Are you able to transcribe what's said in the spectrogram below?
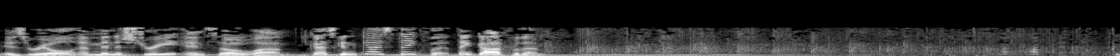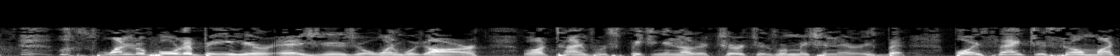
Israel and ministry, and so um, you guys can guys thank thank God for them. Wonderful to be here, as usual, when we are. A lot of times we're speaking in other churches, we're missionaries, but boy, thank you so much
